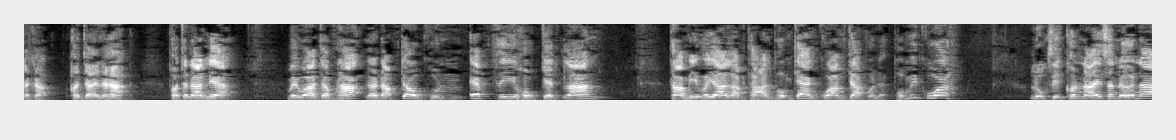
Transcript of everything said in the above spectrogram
นะครับ เข้าใจนะฮะเพราะฉะนั้นเนี่ยไม่ว่าจะพระระดับเจ้าคุณ FC หกเจ็ดล้าน ถ้ามีพยานหลักฐาน ผมแจ้งความจับหมดเนี่ยผมไม่กลัว ลูกศิษย์คนไหนเสนอหน้า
